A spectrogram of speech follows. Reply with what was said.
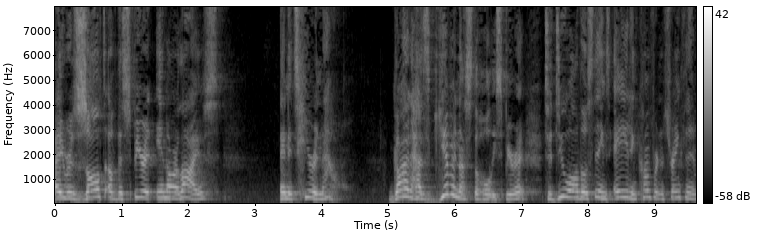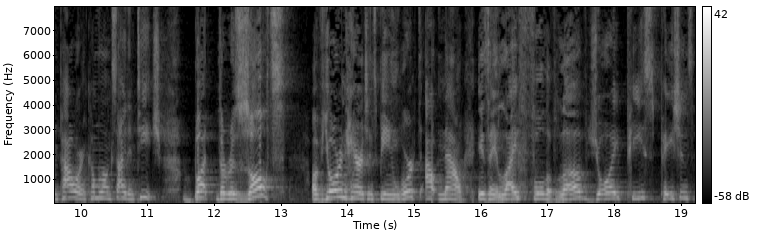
a result of the Spirit in our lives, and it's here and now. God has given us the Holy Spirit to do all those things aid and comfort and strengthen and empower and come alongside and teach. But the result of your inheritance being worked out now is a life full of love, joy, peace, patience,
